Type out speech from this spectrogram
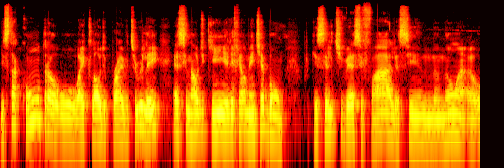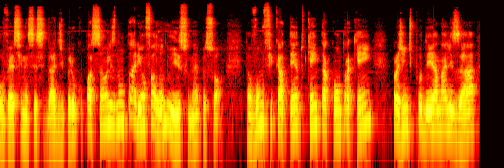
está contra o iCloud Private Relay, é sinal de que ele realmente é bom que se ele tivesse falha, se não houvesse necessidade de preocupação, eles não estariam falando isso, né, pessoal? Então vamos ficar atento quem está contra quem para a gente poder analisar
